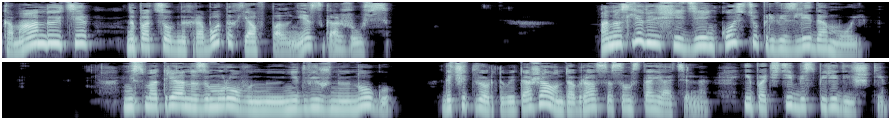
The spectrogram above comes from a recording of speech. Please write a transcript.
Командуйте, на подсобных работах я вполне сгожусь. А на следующий день Костю привезли домой. Несмотря на замурованную недвижную ногу, до четвертого этажа он добрался самостоятельно и почти без передышки.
